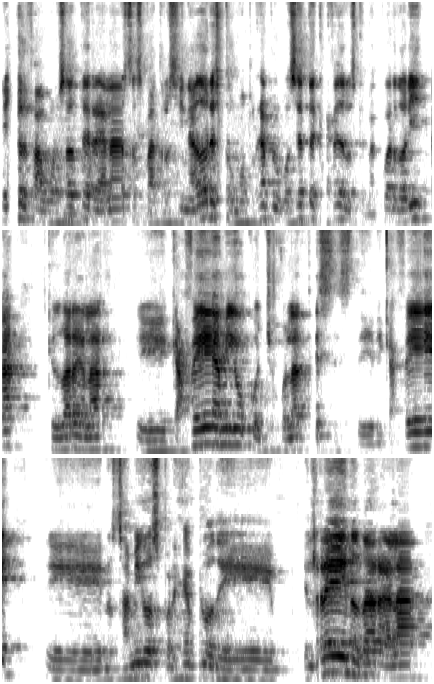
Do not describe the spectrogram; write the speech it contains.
hecho el favorzote de regalar a nuestros patrocinadores, como por ejemplo Boceto de Café, de los que me acuerdo ahorita, que nos va a regalar eh, café, amigo, con chocolates este, de café. Eh, nuestros amigos, por ejemplo, de El Rey nos va a regalar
